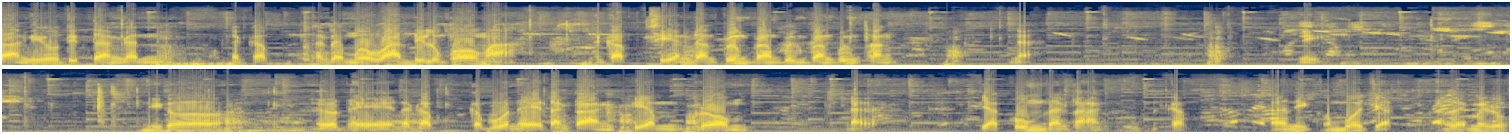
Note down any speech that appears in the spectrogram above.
ต่างๆที่เขาติดตั้งกันนะครับตั้งแต่เมื่อวานที่หลวงพ่อมานะครับ เสียงดังปึ้งปังปึ้งปังปึ้งพังนะนี่นี่ก็รถแห่นะครับกระบวนแห่ต่างๆ เตรียมพร้อมนะยาคุ้มต่างๆนะครับ อันนี้ของบจัดอะไรไม่รู้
